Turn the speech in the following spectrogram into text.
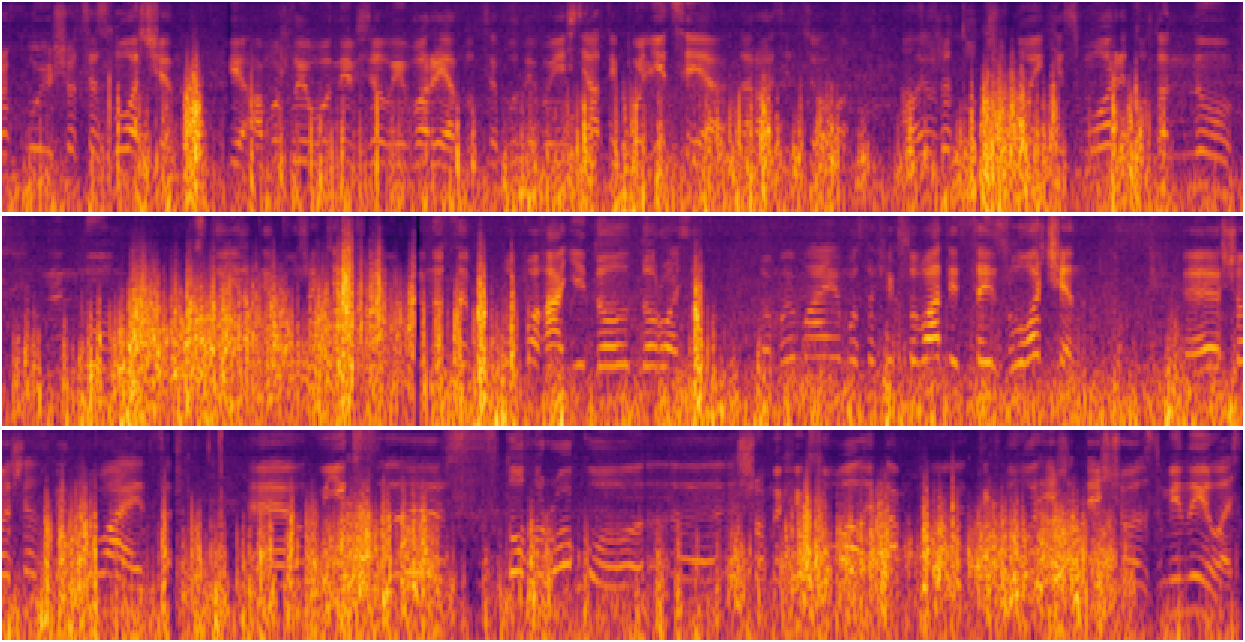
рахую, що це злочин. А можливо вони взяли в оренду. Це буде виясняти поліція наразі цього. Але вже тут якісь море, тут ну, ну, стояти дуже тяжко на це по поганій дорозі. То ми маємо зафіксувати цей злочин. Е, Що зараз відбувається? Е, У їх з- з того року, е, що ми фіксували, там е, технологія ж дещо змінилась.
